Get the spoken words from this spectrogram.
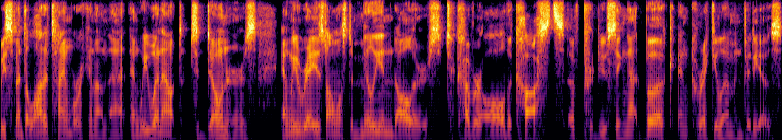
We spent a lot of time working on that that. And we went out to donors and we raised almost a million dollars to cover all the costs of producing that book and curriculum and videos.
